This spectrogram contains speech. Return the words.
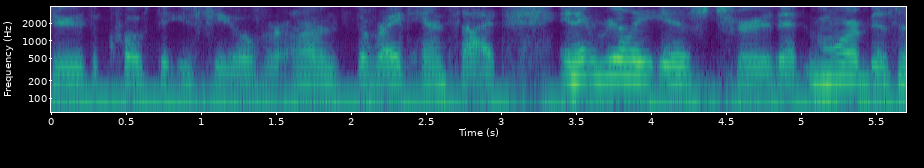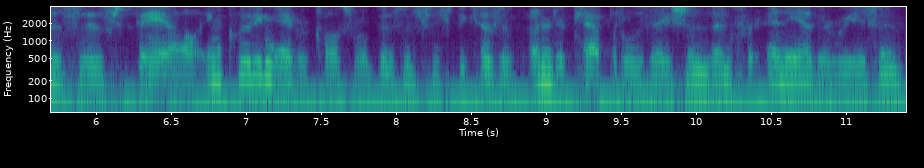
to the quote that you see over on the right-hand side. And it really is true that more businesses fail, including agricultural businesses, because of undercapitalization than for any other reason.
